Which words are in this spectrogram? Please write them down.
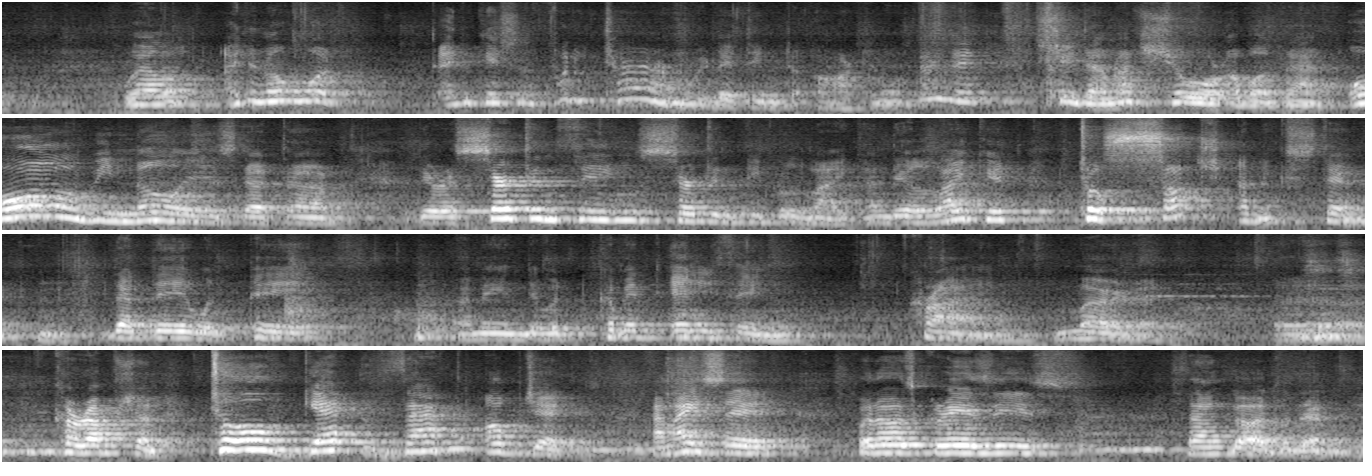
Well, I don't know what education is a funny term relating to art. You know, very strange. I'm not sure about that. All we know is that uh, there are certain things certain people like, and they like it to such an extent mm. that they would pay. I mean, they would commit anything, crime, murder, uh, corruption, to get that object. And I say, for those crazies, Thank God to them.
